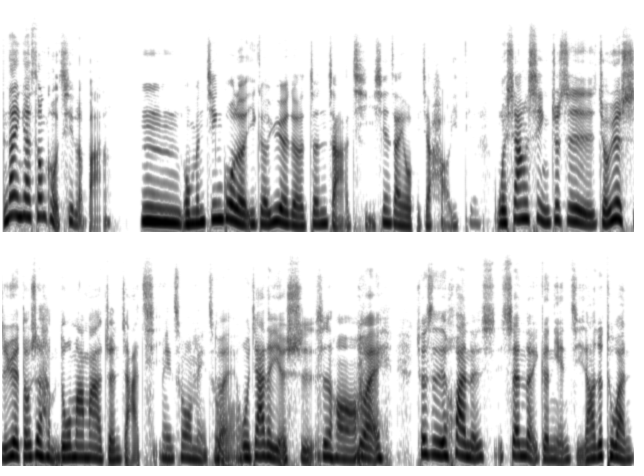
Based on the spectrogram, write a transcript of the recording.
那应该松口气了吧？嗯，我们经过了一个月的挣扎期，现在有比较好一点。我相信，就是九月、十月都是很多妈妈的挣扎期。没错，没错。对我家的也是，是哈。对，就是换了升了一个年级，然后就突然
